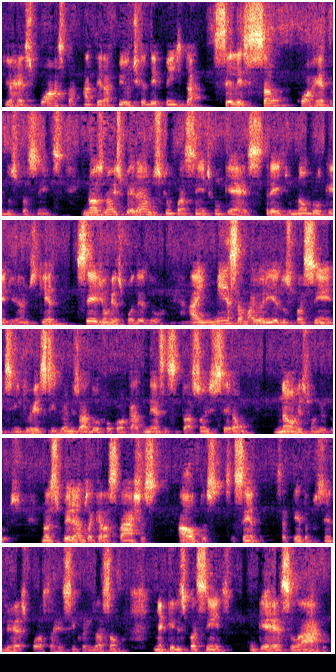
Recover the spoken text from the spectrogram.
que a resposta à terapêutica depende da seleção correta dos pacientes. Nós não esperamos que um paciente com QR estreito, não bloqueio de ramo esquerdo, seja um respondedor a imensa maioria dos pacientes em que o ressincronizador for colocado nessas situações serão não respondedores. Nós esperamos aquelas taxas altas, 60%, 70% de resposta à ressincronização, em aqueles pacientes com QRS largo,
